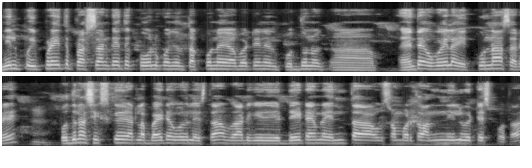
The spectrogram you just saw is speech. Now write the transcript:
నీళ్ళు ఇప్పు- ఇప్పుడైతే ప్రస్తుతానికి అయితే కోళ్ళు కొంచెం తక్కువ ఉన్నాయి కాబట్టి నేను పొద్దున అంటే ఒకవేళ ఎక్కువ ఉన్నా సరే. పొద్దున సిక్స్కి అట్లా బయట వదిలేస్తా వాటికి డే లో ఎంత అవసరం పడుతుందో అన్ని నీళ్ళు పెట్టేసిపోతా.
